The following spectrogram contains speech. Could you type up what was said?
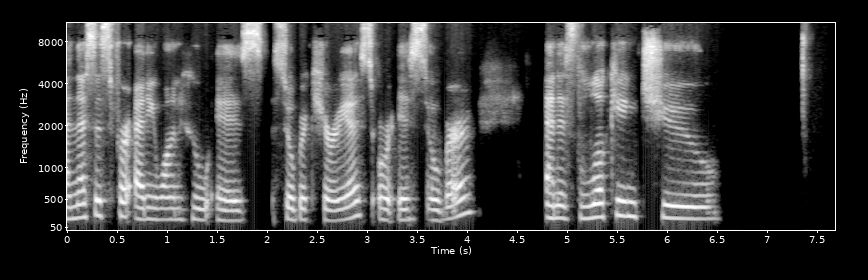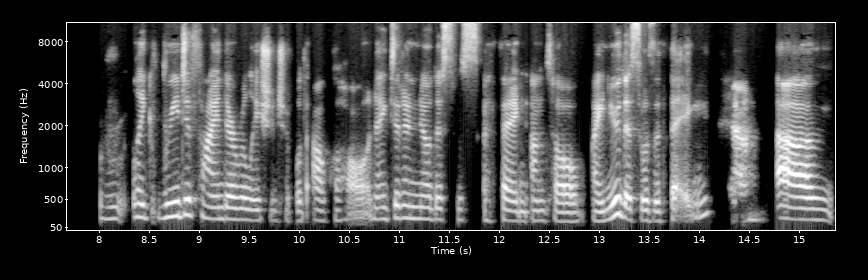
And this is for anyone who is sober curious or is sober and is looking to like redefine their relationship with alcohol and i didn't know this was a thing until i knew this was a thing yeah. um,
